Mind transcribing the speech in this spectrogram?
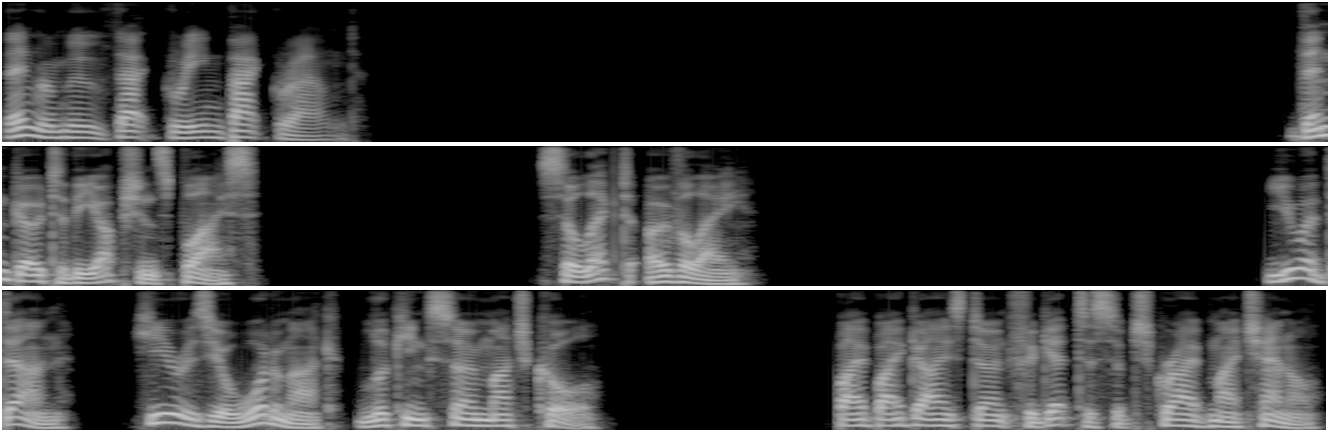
Then remove that green background. Then go to the option splice. Select overlay. You are done. Here is your watermark, looking so much cool. Bye bye guys don't forget to subscribe my channel.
